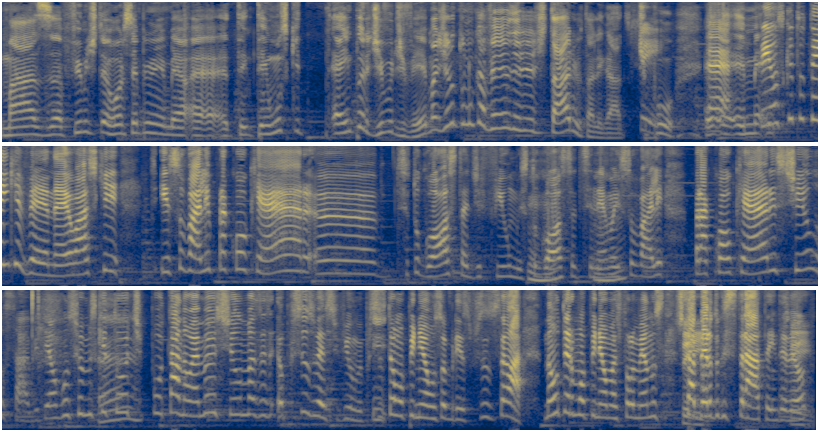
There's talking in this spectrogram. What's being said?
Mas uh, filme de terror sempre me- é- é- tem, tem uns que é imperdível de ver. Imagina tu nunca ver hereditário, tá ligado? Sim. Tipo, É, é- é- tem uns que tu tem que ver, né? Eu acho que isso vale pra qualquer. ah, se tu gosta de filme, se tu Uhum, gosta de cinema, uhum. isso vale pra qualquer estilo, sabe? Tem alguns filmes que É. tu, tipo, tá, não é meu estilo, mas eu preciso ver esse filme, eu preciso E- ter uma opinião sobre isso, preciso, sei lá, não ter uma opinião, mas pelo menos Sim. saber do que se trata, entendeu? Sim,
